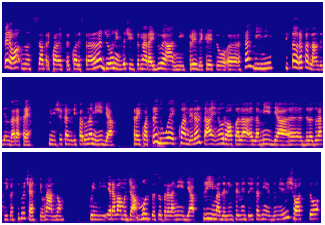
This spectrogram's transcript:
però non si sa per quale, per quale, strana ragione, invece di tornare ai due anni pre-decreto Salvini, si sta ora parlando di andare a tre, quindi cercando di fare una media tra i 4 e 2, quando in realtà in Europa la, la media eh, della durata di questi processi è un anno. Quindi eravamo già molto sopra la media prima dell'intervento di Salvini nel 2018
